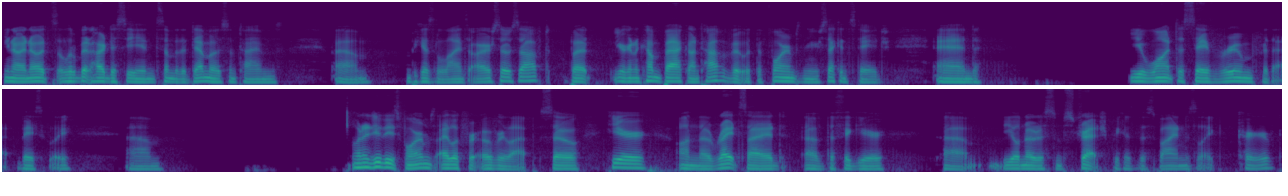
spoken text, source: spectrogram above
you know, I know it's a little bit hard to see in some of the demos sometimes um, because the lines are so soft, but you're going to come back on top of it with the forms in your second stage. And you want to save room for that, basically. Um, when I do these forms, I look for overlap. So here on the right side of the figure, um, you'll notice some stretch because the spine is like curved.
